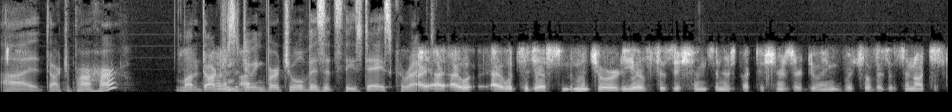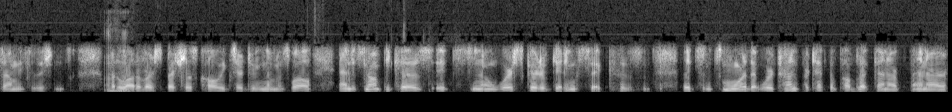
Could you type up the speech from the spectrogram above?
uh, Dr. Parhar? A lot of doctors um, are doing I, virtual visits these days, correct? I, I, w- I would suggest the majority of physicians and nurse practitioners are doing virtual visits, and not just family physicians, but mm-hmm. a lot of our specialist colleagues are doing them as well. And it's not because it's you know we're scared of getting sick, because it's it's more that we're trying to protect the public. And our and our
